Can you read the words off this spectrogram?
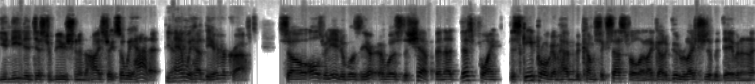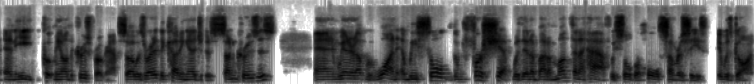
you needed distribution in the high street. So we had it, yeah. and we had the aircraft. So all we needed was the was the ship. And at this point, the ski program had become successful, and I got a good relationship with David, and, and he put me on the cruise program. So I was right at the cutting edge of Sun Cruises, and we ended up with one, and we sold the first ship within about a month and a half. We sold the whole summer season; it was gone.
